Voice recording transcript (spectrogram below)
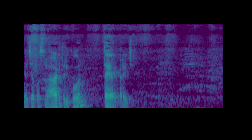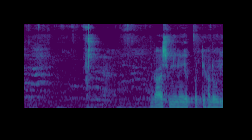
याच्यापासून आठ त्रिकोण तयार करायचे. मग एक पट्टी हलवली.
